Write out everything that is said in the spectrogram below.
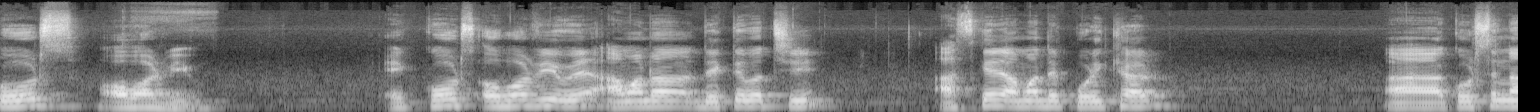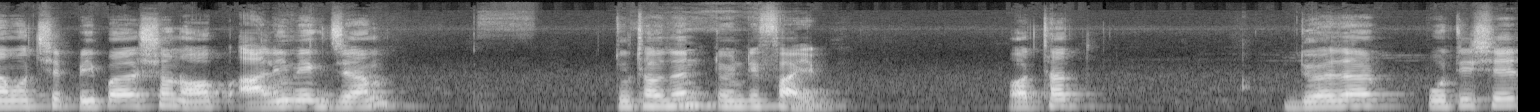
কোর্স ওভারভিউ এই কোর্স ওভারভিউয়ে আমরা দেখতে পাচ্ছি আজকের আমাদের পরীক্ষার কোর্সের নাম হচ্ছে preparation of Alim exam two thousand twenty five অর্থাৎ দু হাজার পঁচিশের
